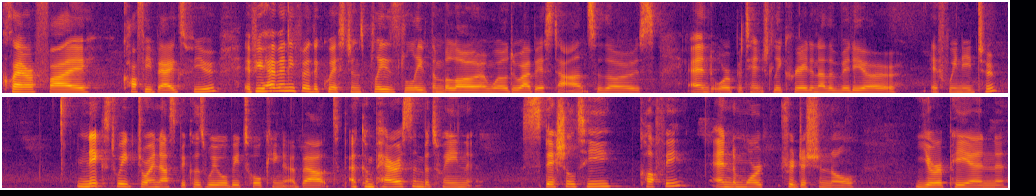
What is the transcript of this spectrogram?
clarify coffee bags for you. If you have any further questions, please leave them below and we'll do our best to answer those and or potentially create another video if we need to. Next week, join us because we will be talking about a comparison between specialty coffee and a more traditional European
